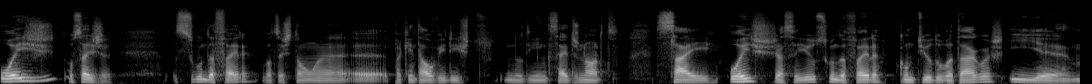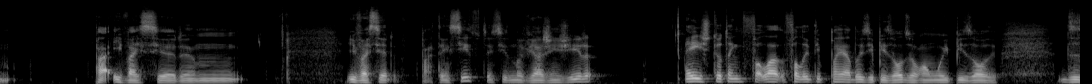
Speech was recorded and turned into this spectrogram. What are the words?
hoje, ou seja, segunda-feira, vocês estão a, para quem está a ouvir isto no dia em que sai Desnorte, sai hoje, já saiu, segunda-feira, conteúdo do Batáguas e, um, pá, e vai ser um, e vai ser, pá, tem sido, tem sido uma viagem gira. É isto que eu tenho falado, falei tipo pá, há dois episódios ou há um episódio de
